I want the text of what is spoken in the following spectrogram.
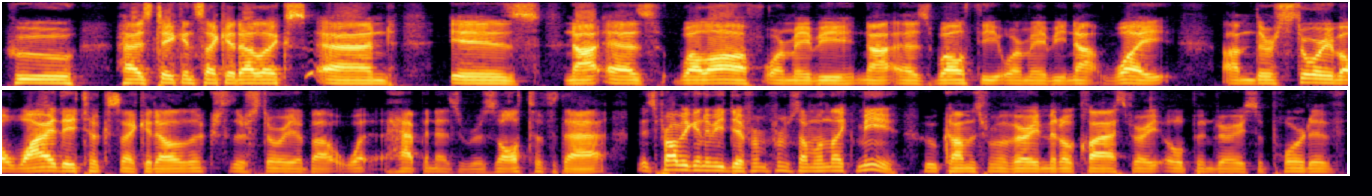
who has taken psychedelics and is not as well off, or maybe not as wealthy, or maybe not white um, their story about why they took psychedelics, their story about what happened as a result of that. It's probably going to be different from someone like me, who comes from a very middle class, very open, very supportive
